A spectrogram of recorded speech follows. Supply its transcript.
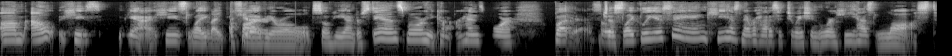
um out he's yeah he's like, Like a five year old so he understands more he comprehends more. But Yeah, so- just like Lee is saying, he has never had a situation where he has lost.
